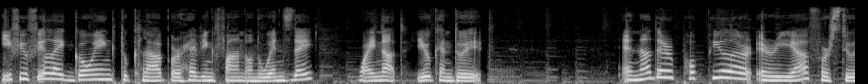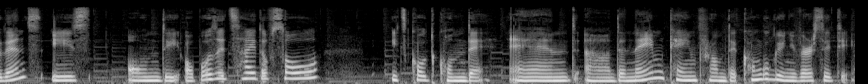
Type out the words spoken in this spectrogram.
If you feel like going to club or having fun on Wednesday, why not? You can do it. Another popular area for students is on the opposite side of Seoul. It's called Kondae, and uh, the name came from the Konkuk University.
